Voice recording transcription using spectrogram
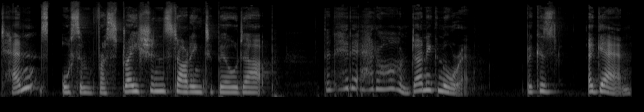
tense or some frustration starting to build up, then hit it head on. Don't ignore it. Because again,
